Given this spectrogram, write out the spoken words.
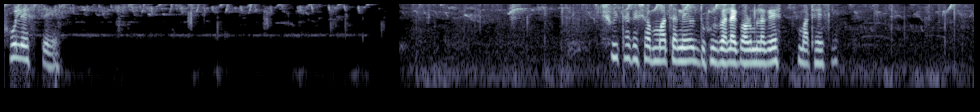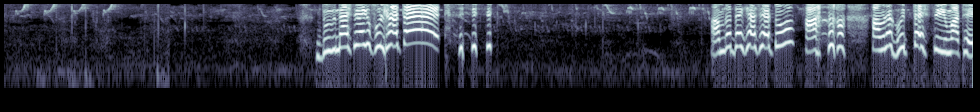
ফুল এসছে শুই থাকে সব মাচানে, দুপুরবেলায় গরম লাগে মাঠে এসে দুদিন আসছে নাকি ফুল ঠাতে আমরা দেখে আসি একটু। আমরা ঘুরতে আসছি মাঠে।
